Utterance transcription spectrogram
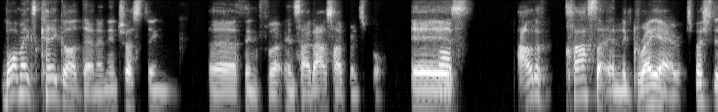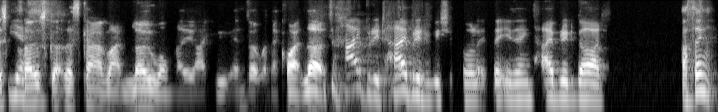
What makes K guard then an interesting uh, thing for inside outside principle is I would have classed that in the grey area, especially this Yes. close got this kind of like low one where like you invert when they're quite low. It's a hybrid, hybrid, we should call it. That you think hybrid guard. I think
